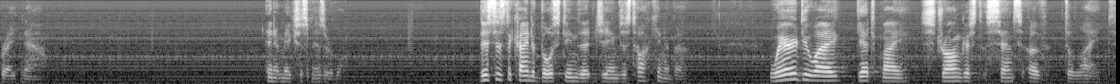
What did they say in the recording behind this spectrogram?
right now. And it makes us miserable. This is the kind of boasting that James is talking about. Where do I get my strongest sense of delight?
